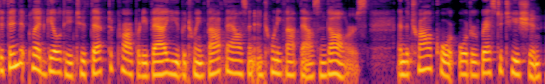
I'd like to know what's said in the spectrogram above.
Defendant pled guilty to theft of property valued between $5,000 and $25,000, and the trial court ordered restitution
